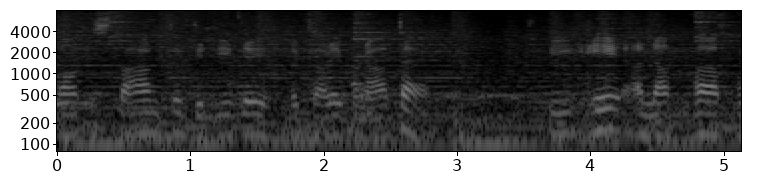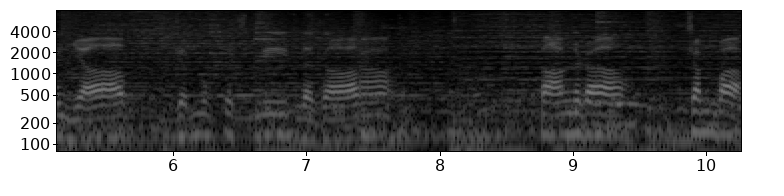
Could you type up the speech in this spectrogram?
ਪਾਕਿਸਤਾਨ ਤੇ ਦਿੱਲੀ ਦੇ ਵਿਚਾਲੇ ਬਣਾਤਾ ਹੈ ਕਿ ਇਹ ਇਲਾਕਾ ਪੰਜਾਬ ਜੰਮੂ ਕਸ਼ਮੀਰ ਲਦਾਖ ਕਾਂਗੜਾ ਚੰਬਾ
